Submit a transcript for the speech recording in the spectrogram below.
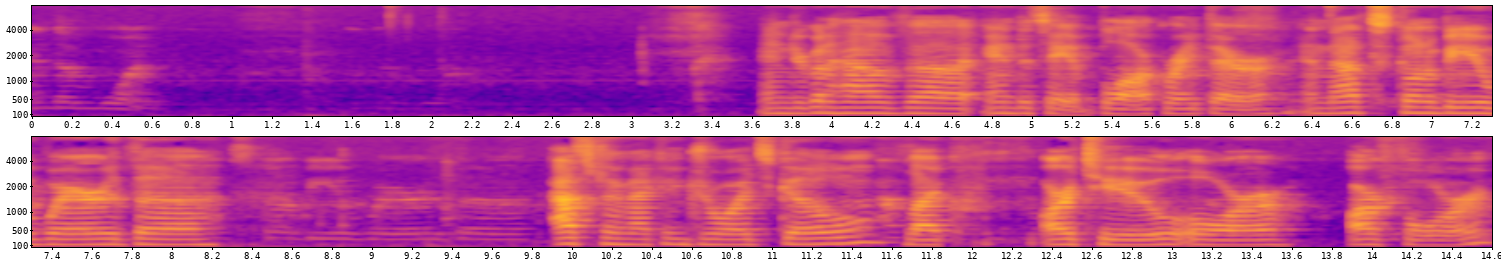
and then one. And you're gonna have uh, andesite block right there, and that's gonna be where the That's gonna be where the astromech droids go, like R2 or R4.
